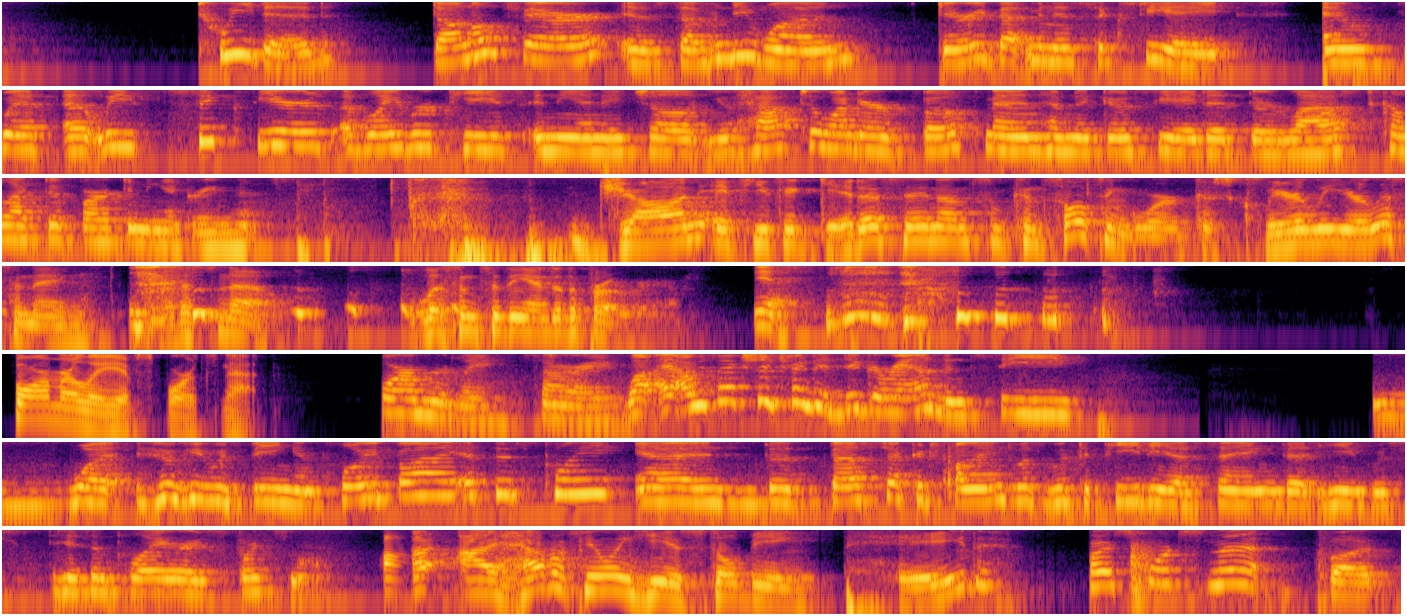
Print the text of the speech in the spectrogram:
tweeted Donald Fehr is 71, Gary Bettman is 68, and with at least six years of labor peace in the NHL, you have to wonder if both men have negotiated their last collective bargaining agreements. John, if you could get us in on some consulting work, because clearly you're listening, let us know. Listen to the end of the program. Yes. Formerly of Sportsnet. Formerly, sorry. Well, I, I was actually trying to dig around and see what who he was being employed by at this point, and the best I could find was Wikipedia saying that he was his employer is Sportsnet. I, I have a feeling he is still being paid by Sportsnet, but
